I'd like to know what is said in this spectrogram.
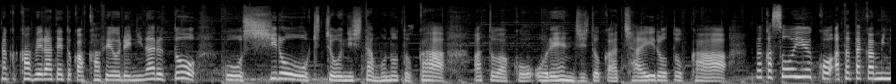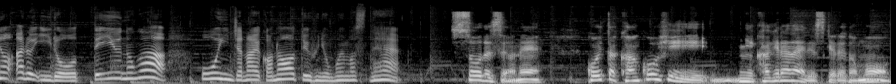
なんかカフェラテとかカフェオレになるとこう白を基調にしたものとか、あとはこうオレンジとか茶色とか、なんかそういうこう温かみのある色っていうのが多いんじゃないかなというふうに思いますね。そうですよね。こういった缶コーヒーに限らないですけれども、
